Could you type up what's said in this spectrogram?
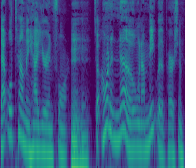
That will tell me how you're informed. Mm-hmm. So I want to know when I meet with a person,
